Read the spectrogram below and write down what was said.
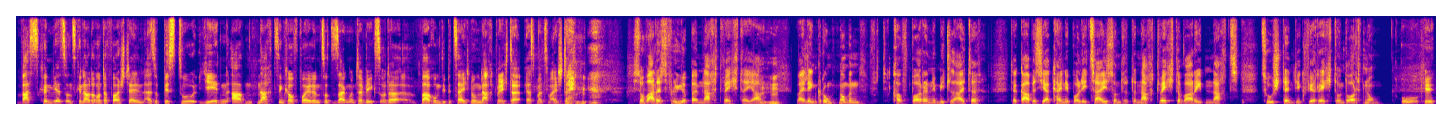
Was können wir jetzt uns genau darunter vorstellen? Also bist du jeden Abend nachts in Kaufbeuren sozusagen unterwegs oder warum die Bezeichnung Nachtwächter erstmal zum Einsteigen? So war es früher beim Nachtwächter, ja. Mhm. Weil im Grunde genommen Kaufbeuren im Mittelalter, da gab es ja keine Polizei, sondern der Nachtwächter war eben nachts zuständig für Recht und Ordnung. Oh, okay.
